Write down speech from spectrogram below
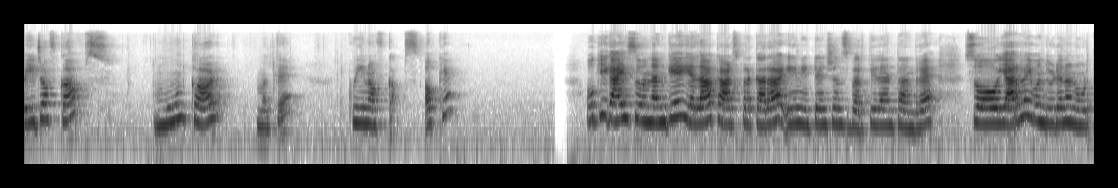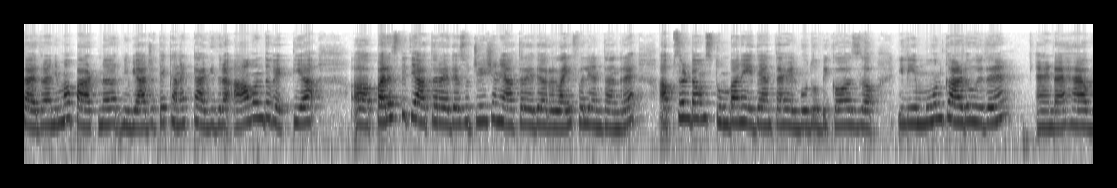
page of cups moon card ಮತ್ತೆ queen of cups okay okay guys ನನಗೆ ಎಲ್ಲಾ ಕಾರ್ಡ್ಸ್ ಪ್ರಕಾರ ಏನು ಇಂಟೆನ್ಷನ್ಸ್ ಬರ್ತಿದೆ ಅಂತ ಅಂದರೆ ಸೊ ಯಾರೆಲ್ಲ ಈ ಒಂದು ವಿಡಿಯೋನ ನೋಡ್ತಾ ಇದ್ರ, ನಿಮ್ಮ ಪಾರ್ಟ್ನರ್ ನೀವು ಯಾರ ಜೊತೆ ಕನೆಕ್ಟ್ ಆಗಿದ್ರ, ಆ ಒಂದು ವ್ಯಕ್ತಿಯ ಪರಿಸ್ಥಿತಿ ಯಾವ ಥರ ಇದೆ ಸಿಚುಯೇಷನ್ ಯಾವ ಥರ ಇದೆ ಅವರ ಲೈಫ್ ಅಲ್ಲಿ ಅಂತ ಅಂದ್ರೆ ಅಪ್ಸ್ ಅಂಡ್ ಡೌನ್ಸ್ ತುಂಬಾನೇ ಇದೆ ಅಂತ ಹೇಳ್ಬೋದು ಬಿಕಾಸ್ ಇಲ್ಲಿ ಮೂನ್ ಕಾರ್ಡು ಇದೆ and I have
